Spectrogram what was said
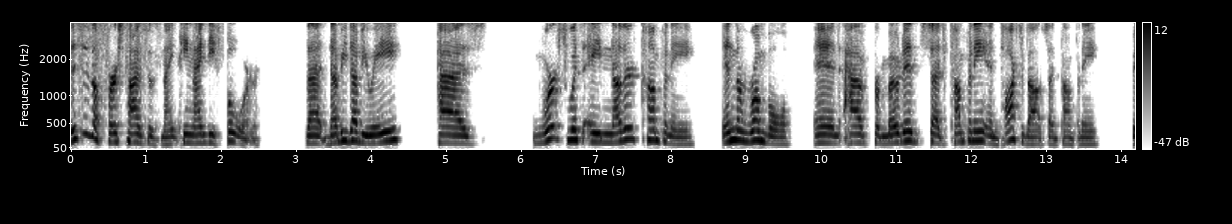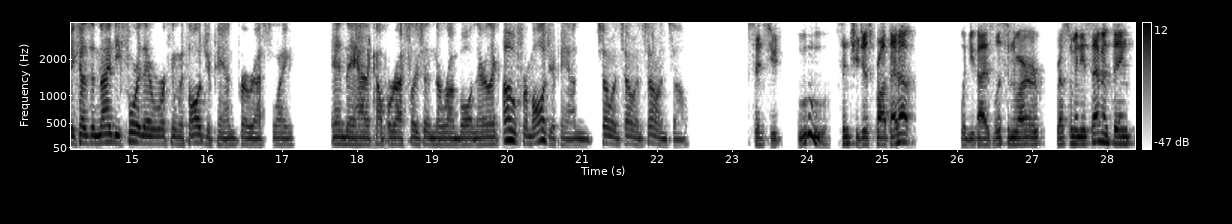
this is the first time since 1994 that WWE has worked with another company in the Rumble and have promoted said company and talked about said company because in 94 they were working with all japan pro wrestling and they had a couple wrestlers in the rumble and they were like oh from all japan so and so and so and so. Since you ooh, since you just brought that up, when you guys listen to our WrestleMania 7 thing,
